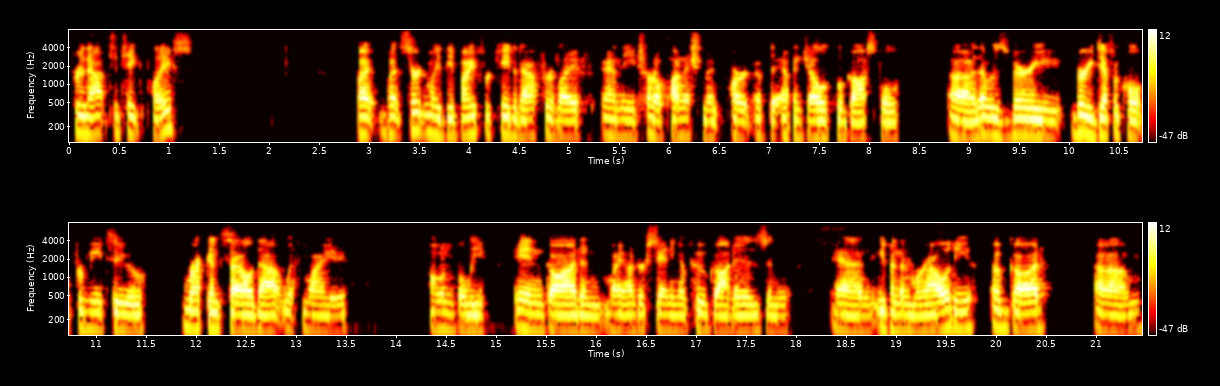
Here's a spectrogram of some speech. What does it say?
for that to take place but but certainly the bifurcated afterlife and the eternal punishment part of the evangelical gospel uh, that was very very difficult for me to reconcile that with my own belief in God and my understanding of who God is and and even the morality of God. Um,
